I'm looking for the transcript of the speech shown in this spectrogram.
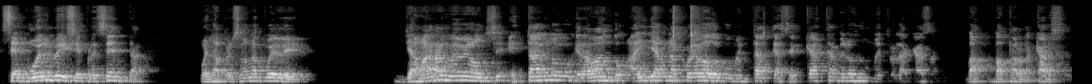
se vuelve y se presenta, pues la persona puede llamar al 911, estarlo grabando, hay ya una prueba documental, te acercaste a menos de un metro de la casa, vas, para la cárcel,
